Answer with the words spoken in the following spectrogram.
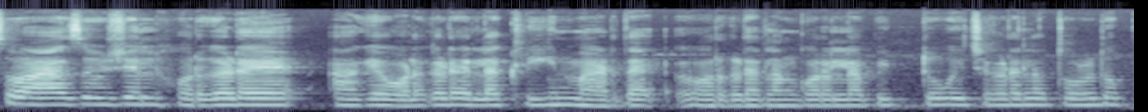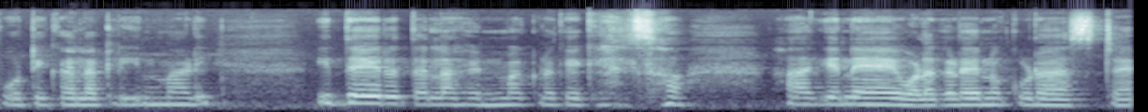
ಸೊ ಆ್ಯಸ್ ಯೂಶ್ವಲ್ ಹೊರಗಡೆ ಹಾಗೆ ಒಳಗಡೆ ಎಲ್ಲ ಕ್ಲೀನ್ ಮಾಡಿದೆ. ಹೊರಗಡೆ ಲಂಗೋರೆಲ್ಲ ಬಿಟ್ಟು, ಈಚೆಗಡೆಲ್ಲ ತೊಳೆದು, ಪೋಟಿಕೆಲ್ಲ ಕ್ಲೀನ್ ಮಾಡಿ ಇದ್ದೇ ಇರುತ್ತಲ್ಲ ಹೆಣ್ಮಕ್ಳಿಗೆ ಕೆಲಸ. ಹಾಗೆಯೇ ಒಳಗಡೆನೂ ಕೂಡ ಅಷ್ಟೇ.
